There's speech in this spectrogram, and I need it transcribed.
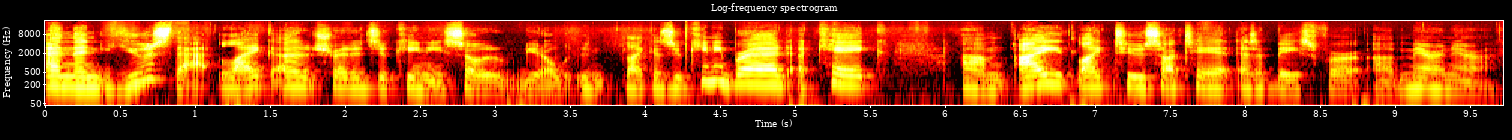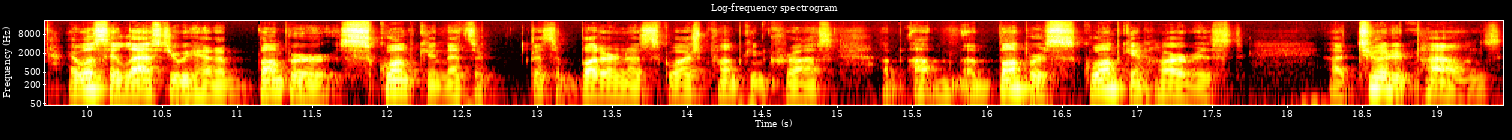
and then use that like a shredded zucchini so you know like a zucchini bread a cake um, i like to saute it as a base for a marinara I will say, last year we had a bumper squumpkin. That's a that's a butternut squash pumpkin cross. A, a, a bumper squumpkin harvest, uh, 200 pounds,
